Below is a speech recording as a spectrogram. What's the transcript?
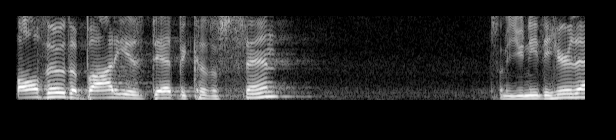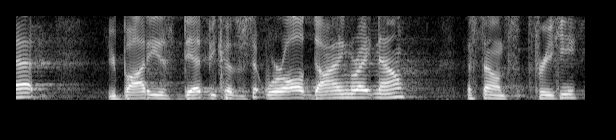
although the body is dead because of sin, some of you need to hear that. Your body is dead because of sin. We're all dying right now. That sounds freaky.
